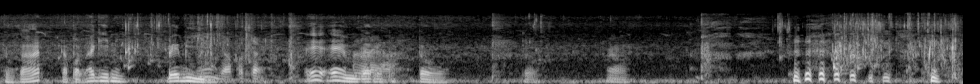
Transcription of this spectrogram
Tuh kan, dapat lagi nih, baby. Eh, ember Ah. itu. Tuh. Tuh. Nah.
